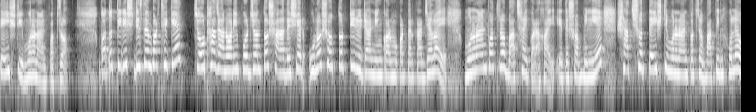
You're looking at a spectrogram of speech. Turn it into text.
তেইশটি মনোনয়নপত্র। গত তিরিশ ডিসেম্বর থেকে চৌঠা জানুয়ারি পর্যন্ত সারা দেশের ঊনসত্তরটি রিটার্নিং কর্মকর্তার কার্যালয়ে মনোনয়নপত্র বাছাই করা হয়। এতে সব মিলিয়ে সাতশো তেইশটি মনোনয়নপত্র বাতিল হলেও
